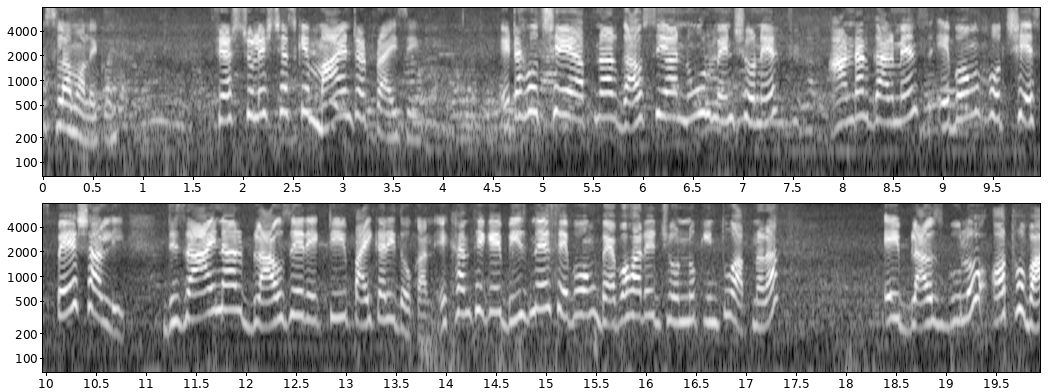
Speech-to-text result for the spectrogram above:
আসসালামু আলাইকুম। ফেয়ার্স চলে এসছে আজকে মা এন্টারপ্রাইজে। এটা হচ্ছে আপনার গাউসিয়া নূর মেনশনের আন্ডার গার্মেন্টস এবং হচ্ছে স্পেশালি ডিজাইনার ব্লাউজের একটি পাইকারি দোকান। এখান থেকে বিজনেস এবং ব্যবহারের জন্য কিন্তু আপনারা এই ব্লাউজগুলো অথবা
